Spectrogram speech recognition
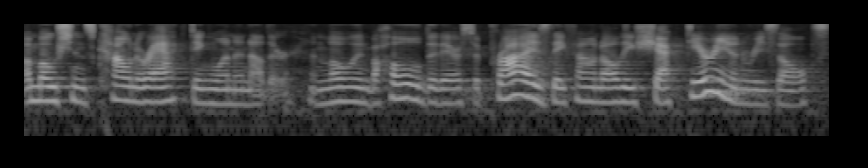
emotions counteracting one another. And lo and behold, to their surprise, they found all these Schachterian results.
